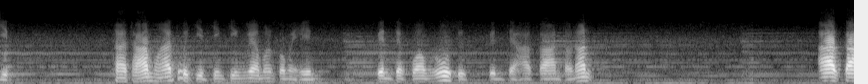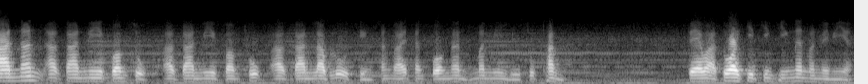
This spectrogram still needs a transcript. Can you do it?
จิต ถ้าถามหาตัวจิตจริง ๆ แล้วมันก็ไม่เห็น เป็นแต่ความรู้สึกเป็นแต่อาการเท่านั้น อาการนั้นอาการมีความสุข อาการมีความทุกข์อาการรับรู้สิ่งทั้งหลายทั้งปวงนั้น มันมีอยู่ทุกท่าน แต่ว่าตัวจิตจริง ๆ นั่นมันไม่มีอะ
